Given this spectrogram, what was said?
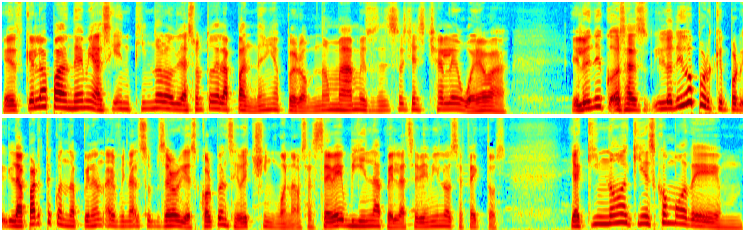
es que la pandemia, sí entiendo lo del asunto de la pandemia, pero no mames, o sea, eso ya es echarle hueva. Y lo único, o sea, y lo digo porque por la parte cuando apelan al final Sub-Zero y Scorpion se ve chingona. O sea, se ve bien la pela, se ve bien los efectos. Y aquí no, aquí es como de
